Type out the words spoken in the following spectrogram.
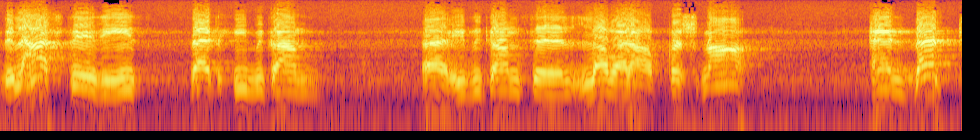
the last stage is that he becomes uh, he becomes a lover of Krishna, and that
